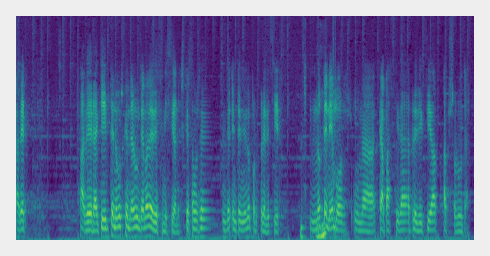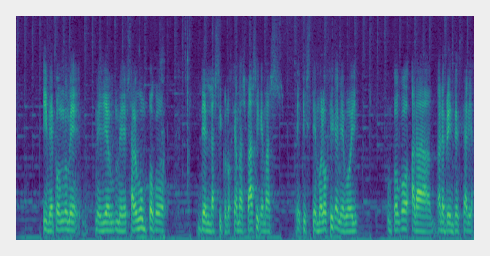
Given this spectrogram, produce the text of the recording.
A ver, a ver, aquí tenemos que entrar en un tema de definiciones, que estamos entendiendo por predecir. No tenemos una capacidad predictiva absoluta y me pongo, me, me, salgo un poco de la psicología más básica, más epistemológica y me voy un poco a la, a la penitenciaria.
